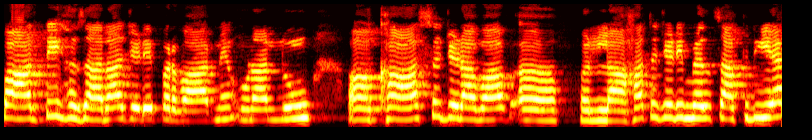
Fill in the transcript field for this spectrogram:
ਭਾਰਤੀ ਹਜ਼ਾਰਾਂ ਜਿਹੜੇ ਪਰਿਵਾਰ ਨੇ ਉਹਨਾਂ ਨੂੰ ਅਹ, ਖਾਸ ਜਿਹੜਾ ਵਾ ਅਹ, ਰਾਹਤ ਜਿਹੜੀ ਮਿਲ ਸਕਦੀ ਹੈ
